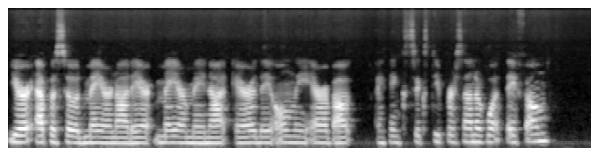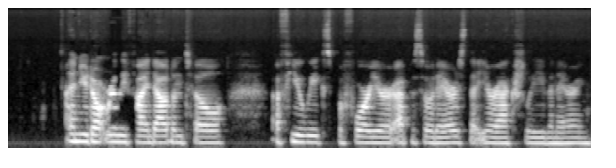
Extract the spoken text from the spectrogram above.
your episode may or not air, may or may not air. They only air about I think 60% of what they film. And you don't really find out until a few weeks before your episode airs that you're actually even airing.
